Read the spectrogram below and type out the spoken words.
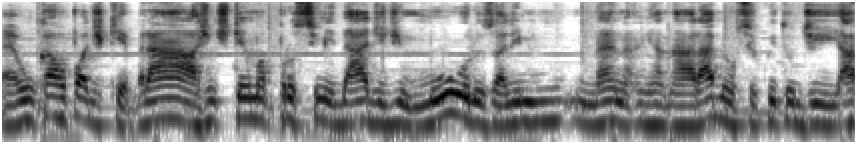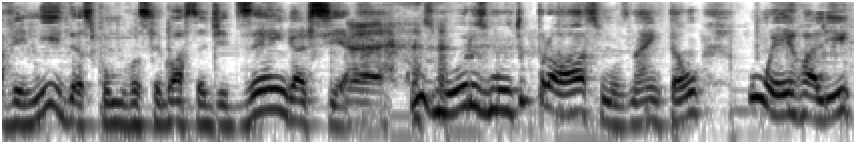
é, um carro pode quebrar, a gente tem uma proximidade de muros ali, né, na, na Arábia é um circuito de avenidas, como você gosta de dizer, hein, Garcia? É. Com os muros muito próximos, né? Então, um erro ali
